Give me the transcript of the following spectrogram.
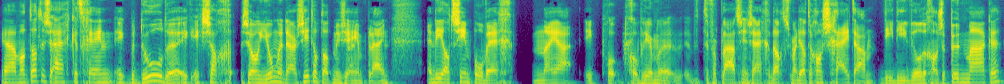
Ja, want dat is eigenlijk hetgeen ik bedoelde. Ik, ik zag zo'n jongen daar zitten op dat museumplein. En die had simpelweg, nou ja, ik pro- probeer me te verplaatsen in zijn gedachten. Maar die had er gewoon scheid aan. Die, die wilde gewoon zijn punt maken.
